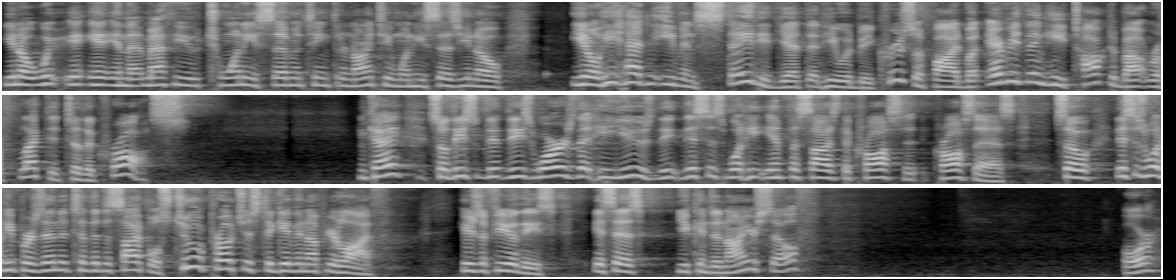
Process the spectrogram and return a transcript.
You know, we, in, in that Matthew 20, 17 through 19, when he says, you know, you know, he hadn't even stated yet that he would be crucified, but everything he talked about reflected to the cross. Okay? So these, these words that he used, this is what he emphasized the cross, cross as. So this is what he presented to the disciples two approaches to giving up your life. Here's a few of these. It says, you can deny yourself, or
